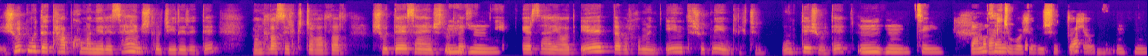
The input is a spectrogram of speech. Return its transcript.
шүдмүдэ та бүхэн маань нэрээ сайн имжлүүлж ирээрээ те. Монголоос ирэх гэж байгаа бол шүдээ сайн имжлүүлээд тэгэхээр сайн яваад ээдтэй бурхан минь энд шүдний имлэг чинь үнэтэй шүү те аа тийм ямар сайн өгөөл нь шүдүүлээ аа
